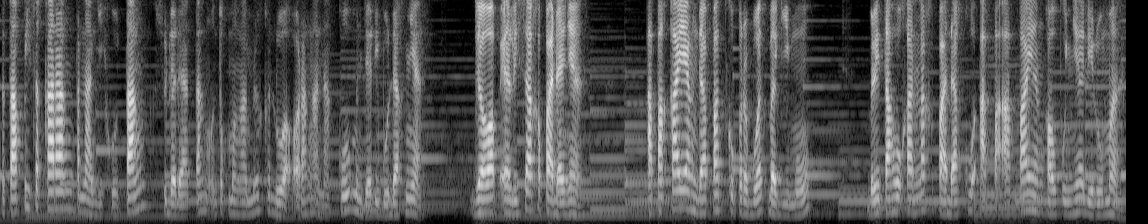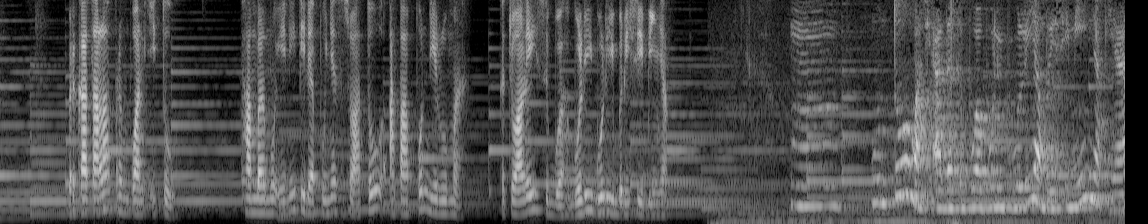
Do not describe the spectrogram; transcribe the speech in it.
Tetapi sekarang penagih hutang sudah datang untuk mengambil kedua orang anakku menjadi budaknya. Jawab Elisa kepadanya, Apakah yang dapat kuperbuat bagimu? Beritahukanlah kepadaku apa-apa yang kau punya di rumah. Berkatalah perempuan itu, Hambamu ini tidak punya sesuatu apa pun di rumah, kecuali sebuah buli-buli berisi minyak. Hmm, untung masih ada sebuah buli-buli yang berisi minyak ya.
